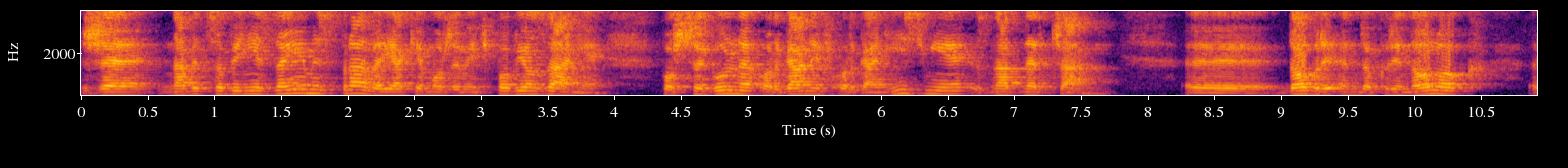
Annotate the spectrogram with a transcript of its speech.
że nawet sobie nie zdajemy sprawy, jakie może mieć powiązanie poszczególne organy w organizmie z nadnerczami. E, Dobry endokrynolog, e,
